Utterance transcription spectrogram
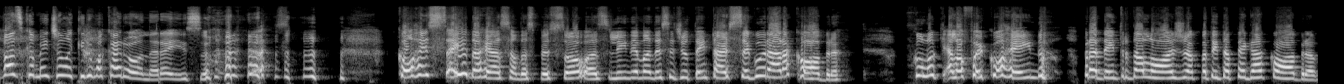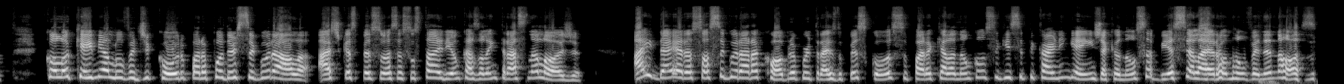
basicamente, ela queria uma carona, era isso. com receio da reação das pessoas, Lindemann decidiu tentar segurar a cobra. Ela foi correndo para dentro da loja para tentar pegar a cobra. Coloquei minha luva de couro para poder segurá-la. Acho que as pessoas se assustariam caso ela entrasse na loja. A ideia era só segurar a cobra por trás do pescoço para que ela não conseguisse picar ninguém, já que eu não sabia se ela era ou não venenosa.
